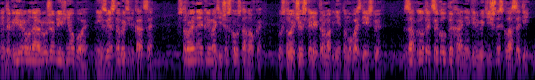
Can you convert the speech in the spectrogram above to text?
интегрированное оружие ближнего боя, неизвестная модификация, встроенная климатическая установка, устойчивость к электромагнитному воздействию, замкнутый цикл дыхания, герметичность класса D –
